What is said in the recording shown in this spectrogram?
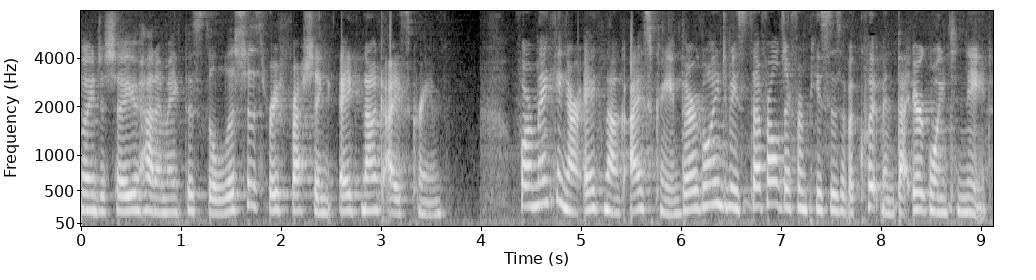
I'm going to show you how to make this delicious, refreshing eggnog ice cream. For making our eggnog ice cream, there are going to be several different pieces of equipment that you're going to need.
